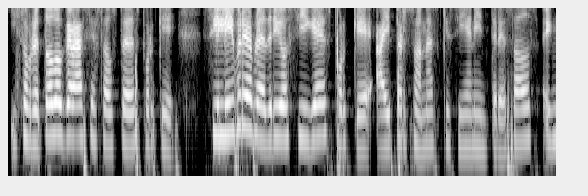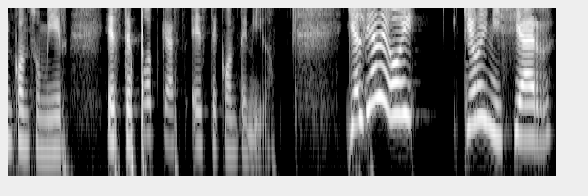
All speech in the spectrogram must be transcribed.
y sobre todo gracias a ustedes porque si Libre Albedrío sigue es porque hay personas que siguen interesados en consumir este podcast, este contenido. Y el día de hoy quiero iniciar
